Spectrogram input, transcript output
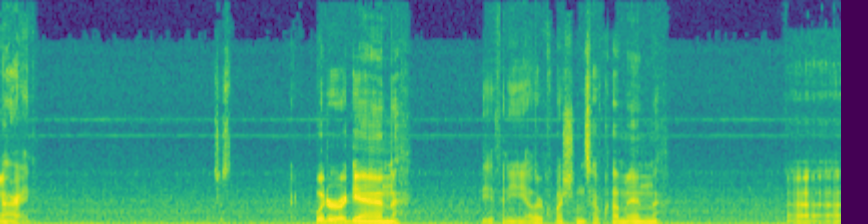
All right. Just Twitter again. See if any other questions have come in. Uh,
